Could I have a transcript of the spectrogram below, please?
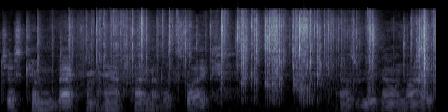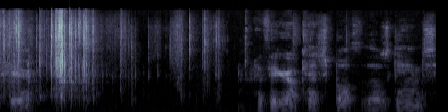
just coming back from halftime, it looks like, as we were going live here. I figure I'll catch both of those games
